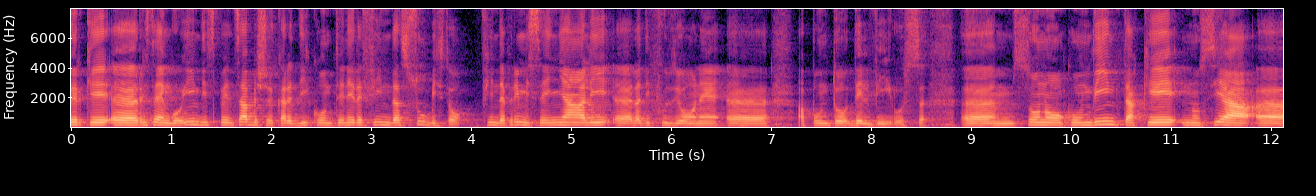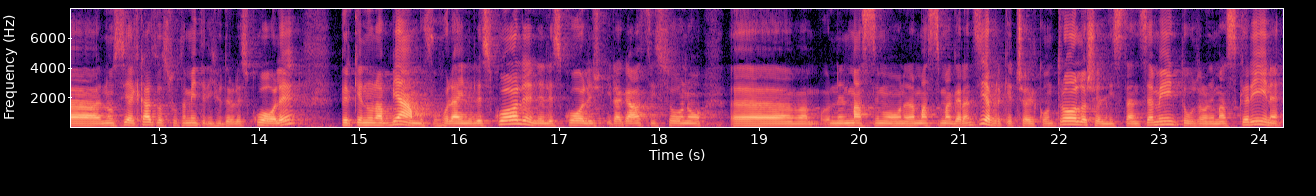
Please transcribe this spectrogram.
perché eh, ritengo indispensabile cercare di contenere fin da subito, fin dai primi segnali, eh, la diffusione eh, appunto del virus. Ehm, sono convinta che non sia, eh, non sia il caso assolutamente di chiudere le scuole, perché non abbiamo focolai nelle scuole, nelle scuole i ragazzi sono eh, nel massimo, nella massima garanzia perché c'è il controllo, c'è il distanziamento, usano le mascherine,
